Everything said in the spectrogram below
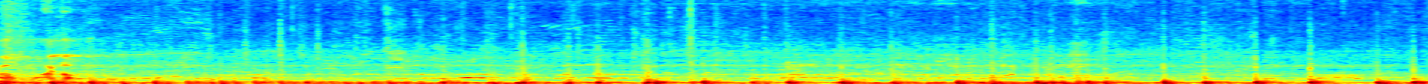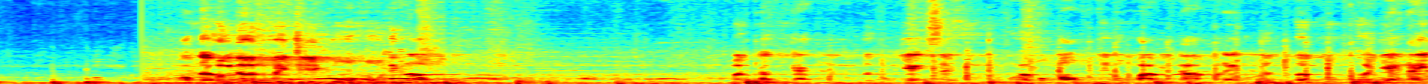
cao của Hải Lộc bóng đã hướng đến vị trí của Vũ Tiến Long. Bên cạnh các tình huống dàn xếp phối hợp bóng bóng, thì bóng ba Việt Nam có lẽ định tận dụng thời gian này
